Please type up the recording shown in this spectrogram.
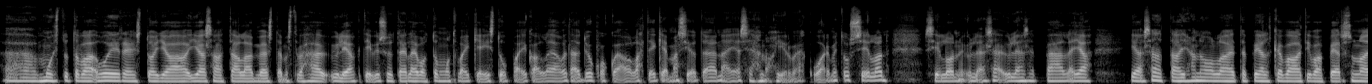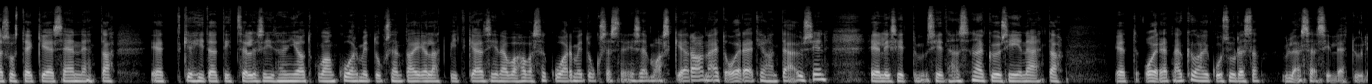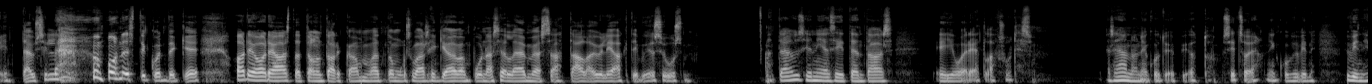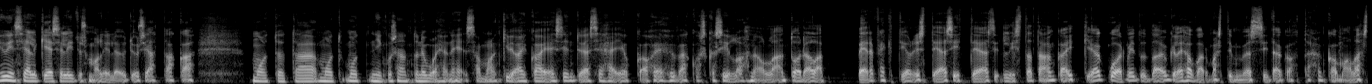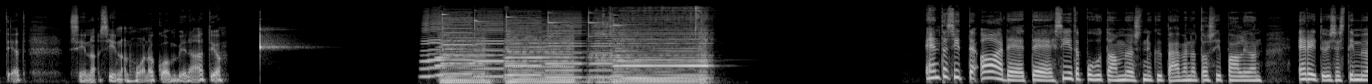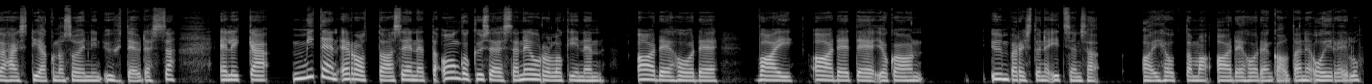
äh, muistuttava oireisto ja, ja saattaa olla myös tämmöistä vähän yliaktiivisuutta ja levottomuutta, vaikka istuu paikalla ja täytyy koko ajan olla tekemässä jotain ja sehän on hirveä kuormitus silloin, silloin yleensä, yleensä päällä ja, ja saattaa ihan olla, että pelkkä vaativa persoonallisuus tekee sen, että, että kehität itsellesi sen jatkuvan kuormituksen tai elät pitkään siinä vahvassa kuormituksessa, niin se maskeeraa näitä oireita ihan täysin. Eli sitten, sittenhän se näkyy siinä, että – että oireet näkyy aikuisuudessa yleensä sille tyyliin täysillä. Monesti kun tekee ADHD-haastattelun tarkkaamattomuus varsinkin aivan punaisella ja myös saattaa olla yliaktiivisuus täysin ja sitten taas ei oireet lapsuudessa. Ja sehän on niin kuin juttu. Sitten se on niin kuin hyvin, hyvin, hyvin selkeä selitysmalli löytyy sieltä takaa. Mutta tota, mut, mut, niin kuin sanottu, ne voihan ne samankin aikaa esiintyä. Sehän ei ole kauhean hyvä, koska silloin ollaan todella perfektionisteja sitten ja sit listataan kaikkia kuormitutaan kyllä ihan varmasti myös sitä kautta ihan kamalasti, että siinä, siinä on huono kombinaatio. Entä sitten ADT? Siitä puhutaan myös nykypäivänä tosi paljon, erityisesti myöhäisdiagnosoinnin yhteydessä. Eli miten erottaa sen, että onko kyseessä neurologinen ADHD vai ADT, joka on ympäristön ja itsensä aiheuttama ADHDn kaltainen oireilu?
